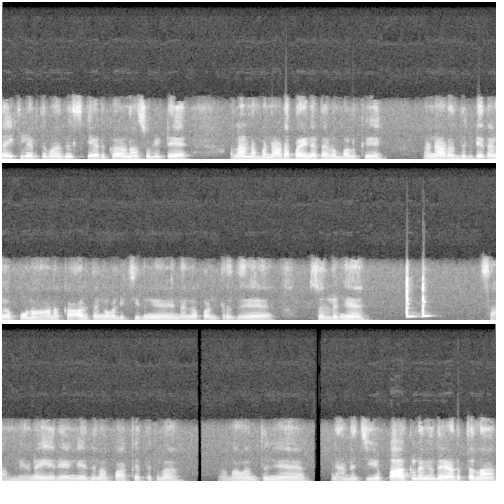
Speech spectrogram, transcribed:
சைக்கிள் எடுத்து போனால் ரிஸ்க் எடுக்கலாம் நான் சொல்லிட்டு அதெல்லாம் நம்ம நடப்பயணம் தான் நம்மளுக்கு. நான் நடந்துக்கிட்டே தாங்க போனோம். ஆனால் கால் தாங்க வலிக்குதுங்க. என்னங்க பண்ணுறது சொல்லுங்கள் செம்மையான ஏரியாங்க இதெல்லாம் பார்க்கறதுக்கெலாம் ஆனால் வந்துங்க நினச்சியே பார்க்கலங்க இந்த இடத்தெல்லாம்.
